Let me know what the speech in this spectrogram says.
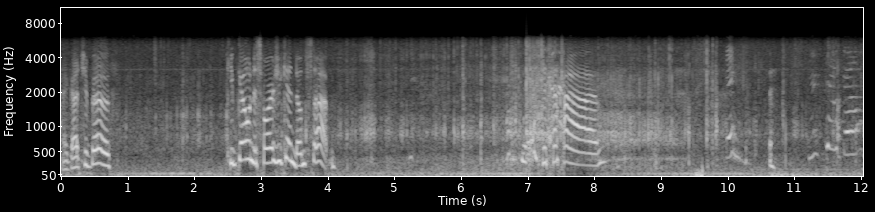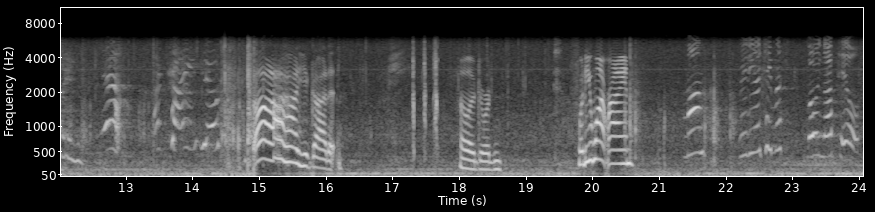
I got you both. Keep going as far as you can. Don't stop. You're still going. Yeah, I'm trying to. ah, you got it. Hello, Jordan. What do you want, Ryan? Mom, videotape us going uphill.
